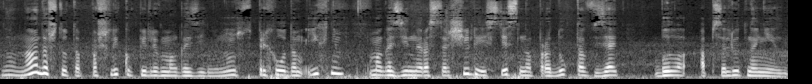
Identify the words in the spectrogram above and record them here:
Ну, надо что-то, пошли купили в магазине. Ну, с приходом ихним магазины растращили, естественно, продуктов взять было абсолютно негде.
